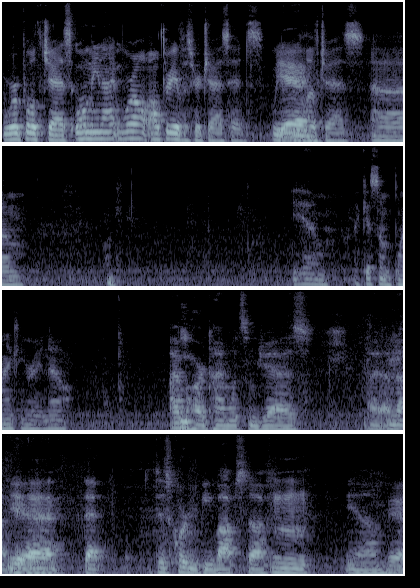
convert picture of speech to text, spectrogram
we're both jazz. Well, I mean, I, we're all, all three of us are jazz heads. We, we love jazz. Um, yeah, I guess I'm blanking right now. I have a hard time with some jazz. I, I'm not big Yeah. that, that discordant bebop stuff. Mm. You know, Yeah.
